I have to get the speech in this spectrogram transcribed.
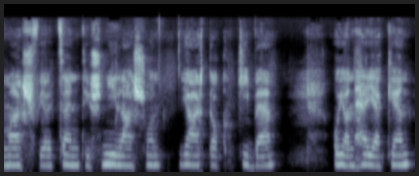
másfél centis nyíláson jártak kibe, olyan helyeken,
